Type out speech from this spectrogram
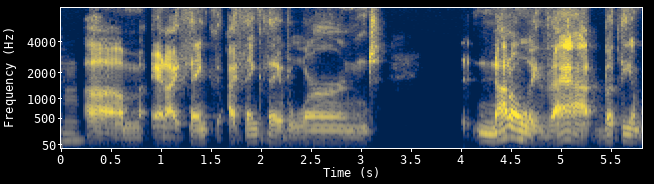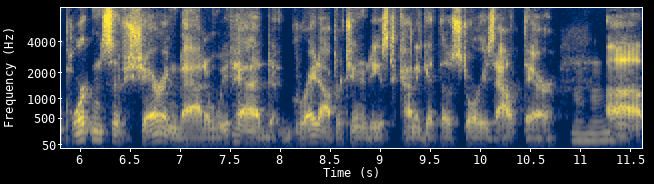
Mm-hmm. Um, and I think, I think they've learned not only that, but the importance of sharing that. And we've had great opportunities to kind of get those stories out there mm-hmm. um,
